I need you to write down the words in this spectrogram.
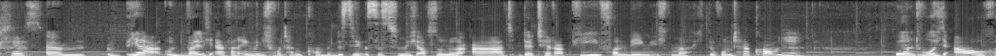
Krass. Ähm, ja, und weil ich einfach irgendwie nicht runtergekommen bin. Deswegen ist das für mich auch so eine Art der Therapie, von wegen ich möchte runterkommen. Ja. Und wo ich auch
